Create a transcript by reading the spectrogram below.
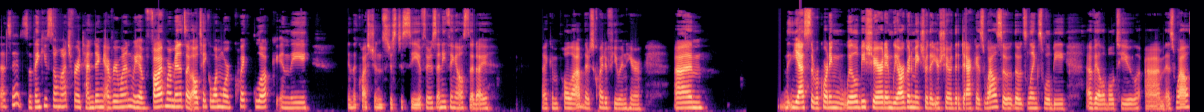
That's it. So thank you so much for attending everyone. We have 5 more minutes. I'll take one more quick look in the in the questions just to see if there's anything else that I I can pull up. There's quite a few in here. Um yes, the recording will be shared and we are going to make sure that you're shared the deck as well so those links will be available to you um, as well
